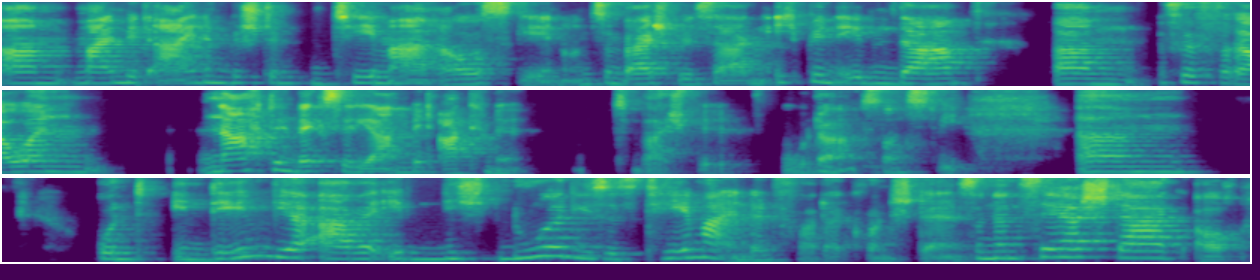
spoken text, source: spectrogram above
ähm, mal mit einem bestimmten Thema rausgehen und zum Beispiel sagen, ich bin eben da ähm, für Frauen nach den Wechseljahren mit Akne zum Beispiel oder mhm. sonst wie. Ähm, und indem wir aber eben nicht nur dieses Thema in den Vordergrund stellen, sondern sehr stark auch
